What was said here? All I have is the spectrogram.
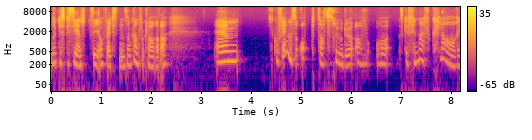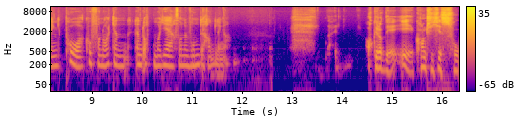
noe, spesielt i oppveksten som kan forklare det. Um, hvorfor er vi så opptatt, tror du, av å skulle finne en forklaring på hvorfor noen ender opp med å gjøre sånne vonde handlinger? akkurat det er kanskje ikke så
